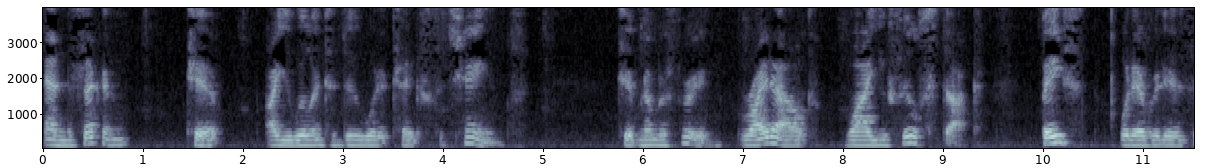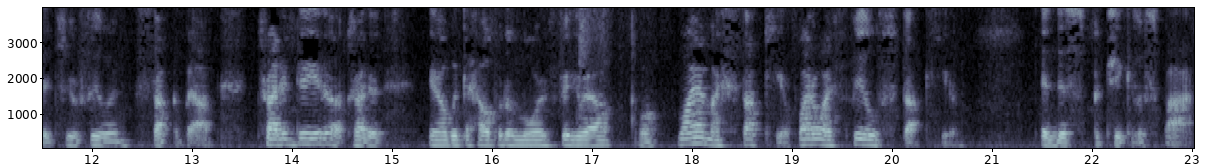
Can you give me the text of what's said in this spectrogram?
And the second tip are you willing to do what it takes to change? Tip number three write out why you feel stuck. Base whatever it is that you're feeling stuck about. Try to dig it up. Try to, you know, with the help of the Lord, figure out, well, why am I stuck here? Why do I feel stuck here in this particular spot?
